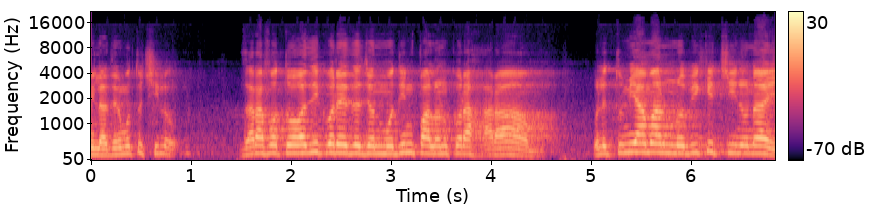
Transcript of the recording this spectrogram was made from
মিলাদের মতো ছিল? যারা ফতোয়াজি করে যে জন্মদিন পালন করা হারাম, বলে তুমি আমার নবীকে চিনো নাই।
